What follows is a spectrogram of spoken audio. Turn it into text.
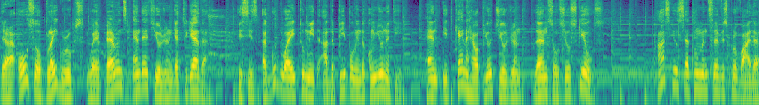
There are also playgroups where parents and their children get together. This is a good way to meet other people in the community and it can help your children learn social skills ask your settlement service provider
